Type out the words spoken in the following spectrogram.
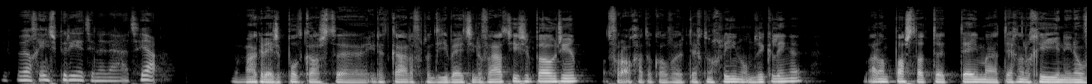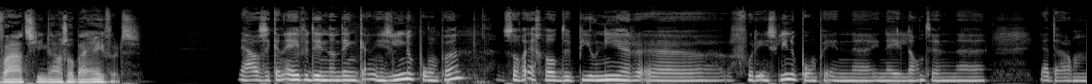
heeft me wel geïnspireerd inderdaad, ja. We maken deze podcast in het kader van het Diabetes Innovatie Symposium. Wat vooral gaat ook over technologie en ontwikkelingen. Waarom past dat thema technologie en innovatie nou zo bij Everts? Ja, als ik aan Everdin dan denk ik aan insulinepompen. Dat is toch echt wel de pionier uh, voor de insulinepompen in, in Nederland. En ja, daarom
